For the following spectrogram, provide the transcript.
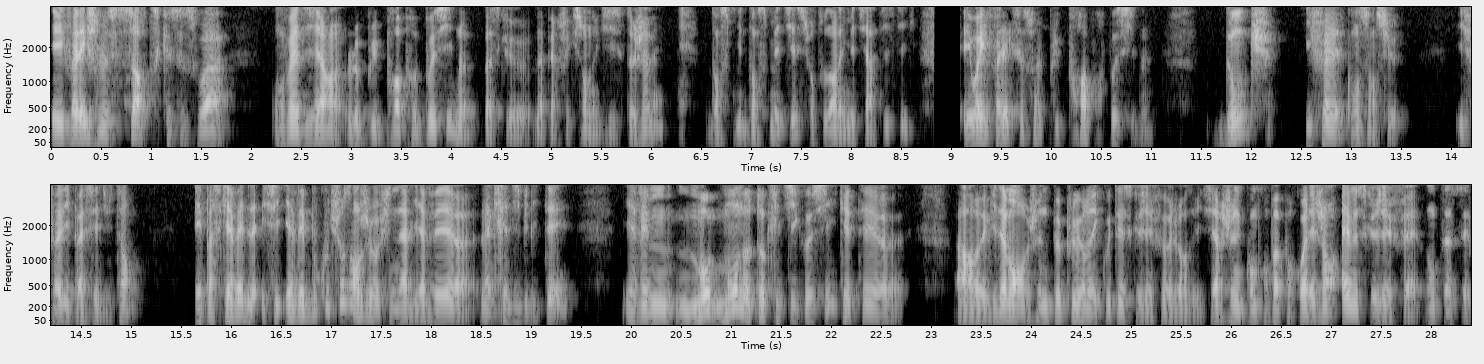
Et il fallait que je le sorte, que ce soit, on va dire, le plus propre possible, parce que la perfection n'existe jamais dans ce, métier, surtout dans les métiers artistiques. Et ouais, il fallait que ce soit le plus propre possible. Donc, il fallait être consciencieux il fallait y passer du temps. Et parce qu'il y avait, beaucoup de choses en jeu au final. Il y avait la crédibilité, il y avait mon, autocritique aussi qui était. Euh, alors évidemment, je ne peux plus réécouter ce que j'ai fait aujourd'hui. Je ne comprends pas pourquoi les gens aiment ce que j'ai fait. Donc ça, c'est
